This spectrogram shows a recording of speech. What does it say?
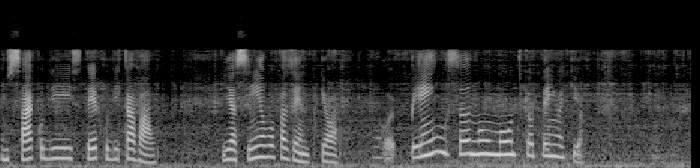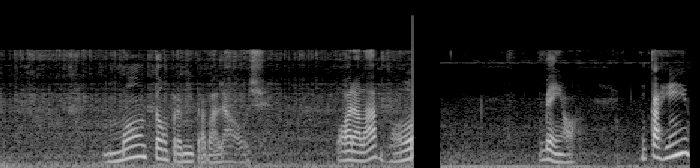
um saco de esterco de cavalo. E assim eu vou fazendo, porque ó, pensa no monte que eu tenho aqui, ó um montão para mim trabalhar hoje. Bora lá? Bora. Bem, ó. Um carrinho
